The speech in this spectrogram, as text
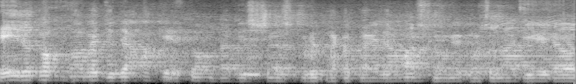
এইরকম ভাবে যদি আমাকে তোমরা বিশ্বাস করে থাকো তাহলে আমার সঙ্গে ঘোষণা দিয়ে দাও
